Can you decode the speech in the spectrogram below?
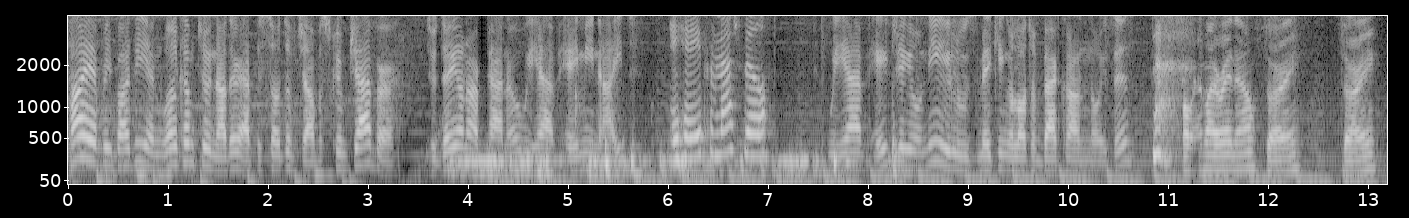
Hi, everybody, and welcome to another episode of JavaScript Jabber. Today on our panel, we have Aimee Knight. Hey, hey, from Nashville. We have AJ O'Neal, who's making a lot of background noises. Oh, oh, am I right now? Sorry. Sorry.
